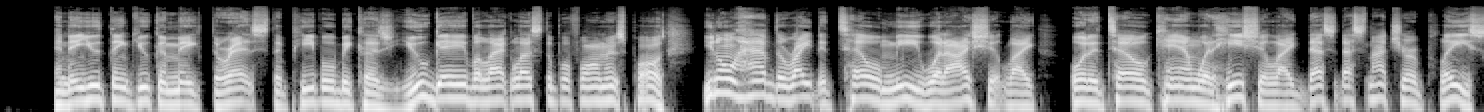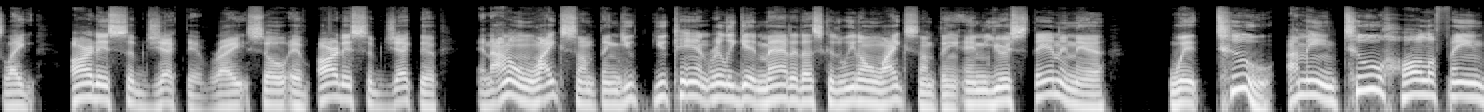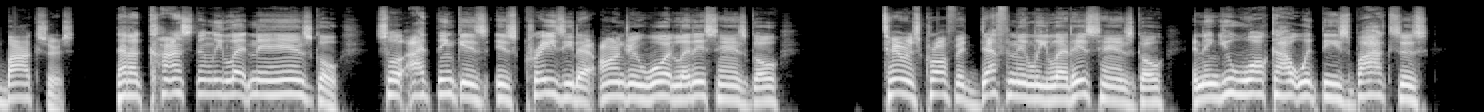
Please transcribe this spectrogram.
and then you think you can make threats to people because you gave a lackluster performance pause you don't have the right to tell me what i should like or to tell cam what he should like that's that's not your place like art is subjective right so if art is subjective and I don't like something, you you can't really get mad at us because we don't like something. And you're standing there with two, I mean, two Hall of Fame boxers that are constantly letting their hands go. So I think is is crazy that Andre Ward let his hands go. Terrence Crawford definitely let his hands go. And then you walk out with these boxers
